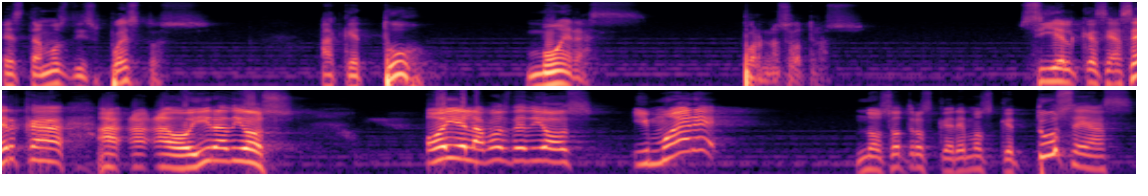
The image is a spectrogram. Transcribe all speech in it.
estamos dispuestos a que tú mueras por nosotros. Si el que se acerca a, oír a Dios oye la voz de Dios y muere, nosotros queremos que tú seas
